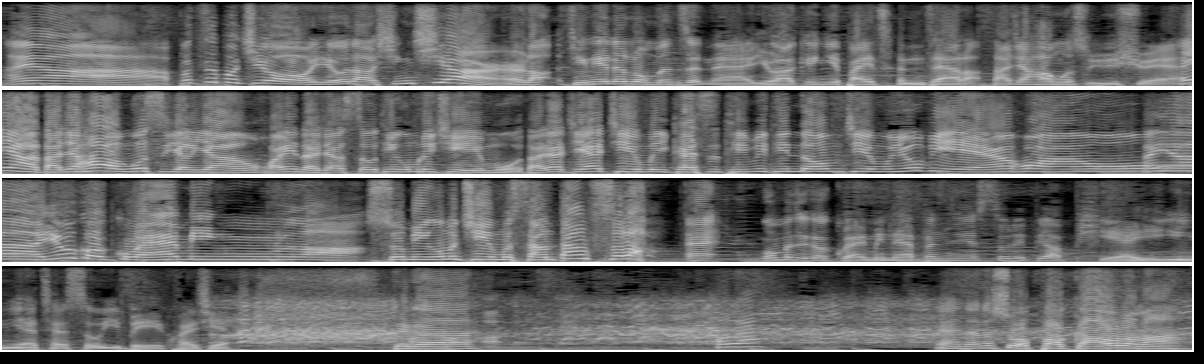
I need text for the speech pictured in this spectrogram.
哎呀，不知不觉又到星期二了，今天的龙门阵呢，又要给你摆称赞了。大家好，我是宇轩。哎呀，大家好，我是杨洋，欢迎大家收听我们的节目。大家今天节目一开始听没听到我们节目有变化哦？哎呀，有个冠名了，说明我们节目上档次了。哎，我们这个冠名呢，本身收的比较便宜，一年才收一百块钱。这个 好的。哎，难道是我报高了吗？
